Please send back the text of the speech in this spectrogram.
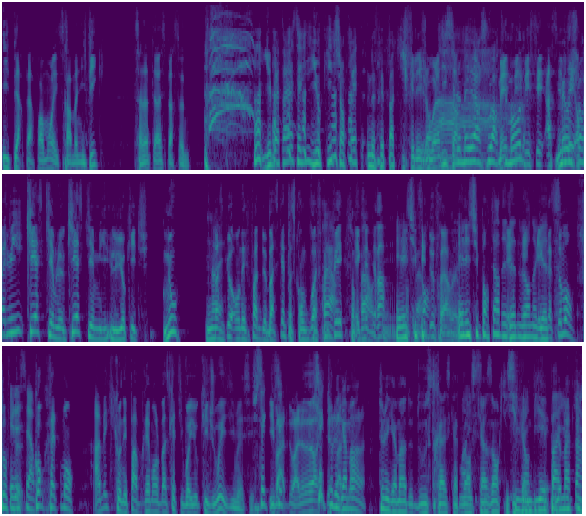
hyper performant et sera magnifique, ça n'intéresse personne. Gilbert Arenas a dit Jokic, en fait, ne fait pas kiffer les gens. Voilà, Il dit c'est le meilleur joueur Mais, du mais- monde. mais c'est assez mais vrai. En fait, aujourd'hui- qui est-ce qui aime le qui est-ce qui aime le Jokic? Nous, parce qu'on est fan de basket, parce qu'on voit ce qu'il fait, etc. Et les, Son frère. support- deux frères. et les supporters des Denver et- Nuggets. Exactement. Sauf Et les que concrètement, un mec qui connaît pas vraiment le basket, il voit Jokic jouer, il dit mais c'est, Tu sais que- il va à sais- deux à l'heure. Tu sais il que tous les gamins, là, tous les gamins de 12, 13, 14, Ouais, 15 ans qui kiffent identifient NBA, pas le matin,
